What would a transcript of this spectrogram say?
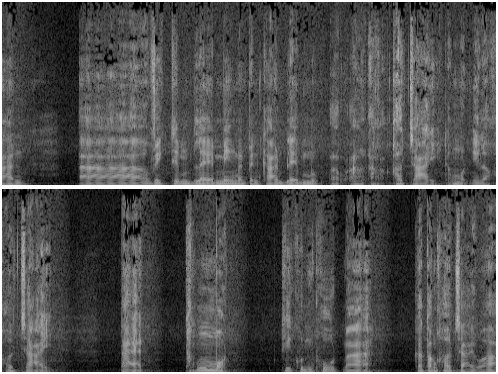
ารอ่า victim blaming มันเป็นการ blame เข้าใจทั้งหมดนี้เราเข้าใจ แต่ทั้งหมดที่คุณพูดมา ก็ต้องเข้าใจว่า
